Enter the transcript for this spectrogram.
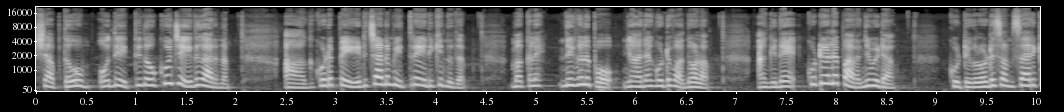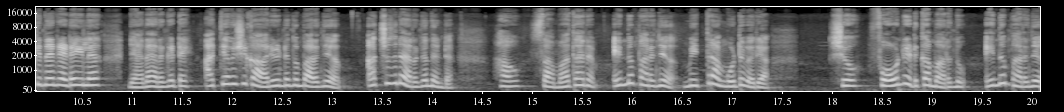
ശബ്ദവും ഒന്ന് എത്തി നോക്കുകയും ചെയ്തു കാരണം. ആകെ കൂടെ പേടിച്ചാണ് മിത്ര ഇരിക്കുന്നത്. മക്കളെ നിങ്ങൾ പോ. ഞാൻ അങ്ങോട്ട് വന്നോളാം. അങ്ങനെ കുട്ടികളെ പറഞ്ഞു വിടാം കുട്ടികളോട് സംസാരിക്കുന്നതിനിടയിൽ ഞാൻ ഇറങ്ങട്ടെ അത്യാവശ്യ കാര്യമുണ്ടെന്നും പറഞ്ഞ് അച്യുതൻ ഇറങ്ങുന്നുണ്ട് ഹൗ സമാധാനം എന്നും പറഞ്ഞ് മിത്ര അങ്ങോട്ട് വരിക ഷോ ഫോൺ എടുക്കാൻ മറന്നു എന്നും പറഞ്ഞ്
